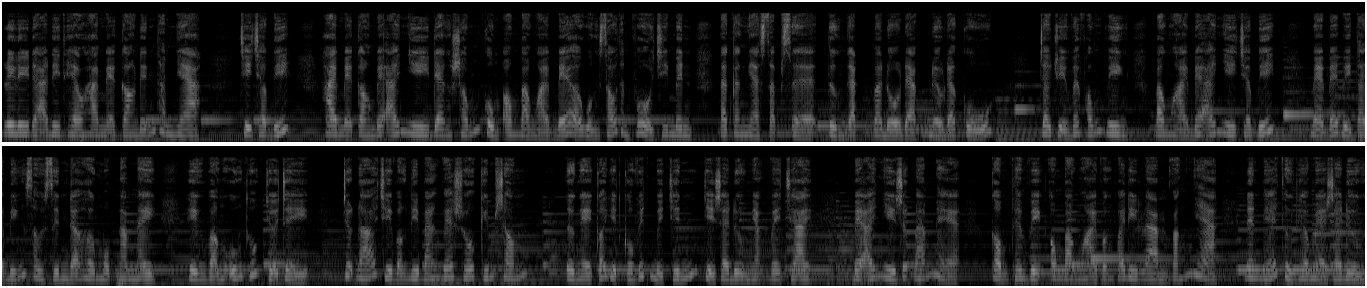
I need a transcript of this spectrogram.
Lily đã đi theo hai mẹ con đến thăm nhà. Chị cho biết, hai mẹ con bé Ái Nhi đang sống cùng ông bà ngoại bé ở quận 6 thành phố Hồ Chí Minh tại căn nhà sập sệ, tường gạch và đồ đạc đều đã cũ. Trò chuyện với phóng viên, bà ngoại bé Ái Nhi cho biết mẹ bé bị tai biến sau sinh đã hơn một năm nay, hiện vẫn uống thuốc chữa trị. Trước đó, chị vẫn đi bán vé số kiếm sống. Từ ngày có dịch Covid-19, chị ra đường nhặt ve chai. Bé Ái Nhi rất bám mẹ, cộng thêm việc ông bà ngoại vẫn phải đi làm vắng nhà nên bé thường theo mẹ ra đường.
